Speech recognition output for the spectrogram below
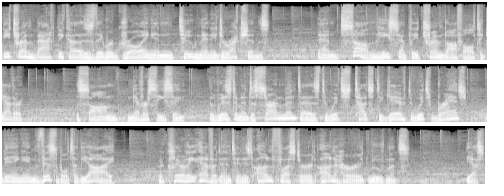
he trimmed back because they were growing in too many directions and some he simply trimmed off altogether. The song never ceasing, the wisdom and discernment as to which touch to give to which branch being invisible to the eye, but clearly evident in his unflustered, unhurried movements. Yes,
